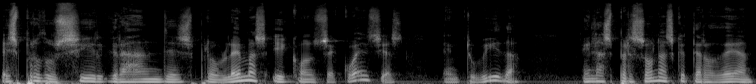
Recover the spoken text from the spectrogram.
es producir grandes problemas y consecuencias en tu vida, en las personas que te rodean,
